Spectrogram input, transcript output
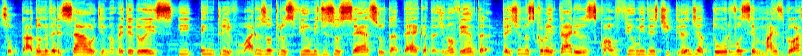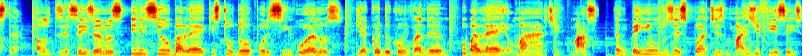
Soldado Universal de 92 e entre vários outros filmes de sucesso da década de 90. Deixe nos comentários qual filme deste grande ator você mais gosta. Aos 16 anos, iniciou o balé que estudou por 5 anos. De acordo com Van Damme, o balé é uma arte, mas também é um dos esportes mais difíceis.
